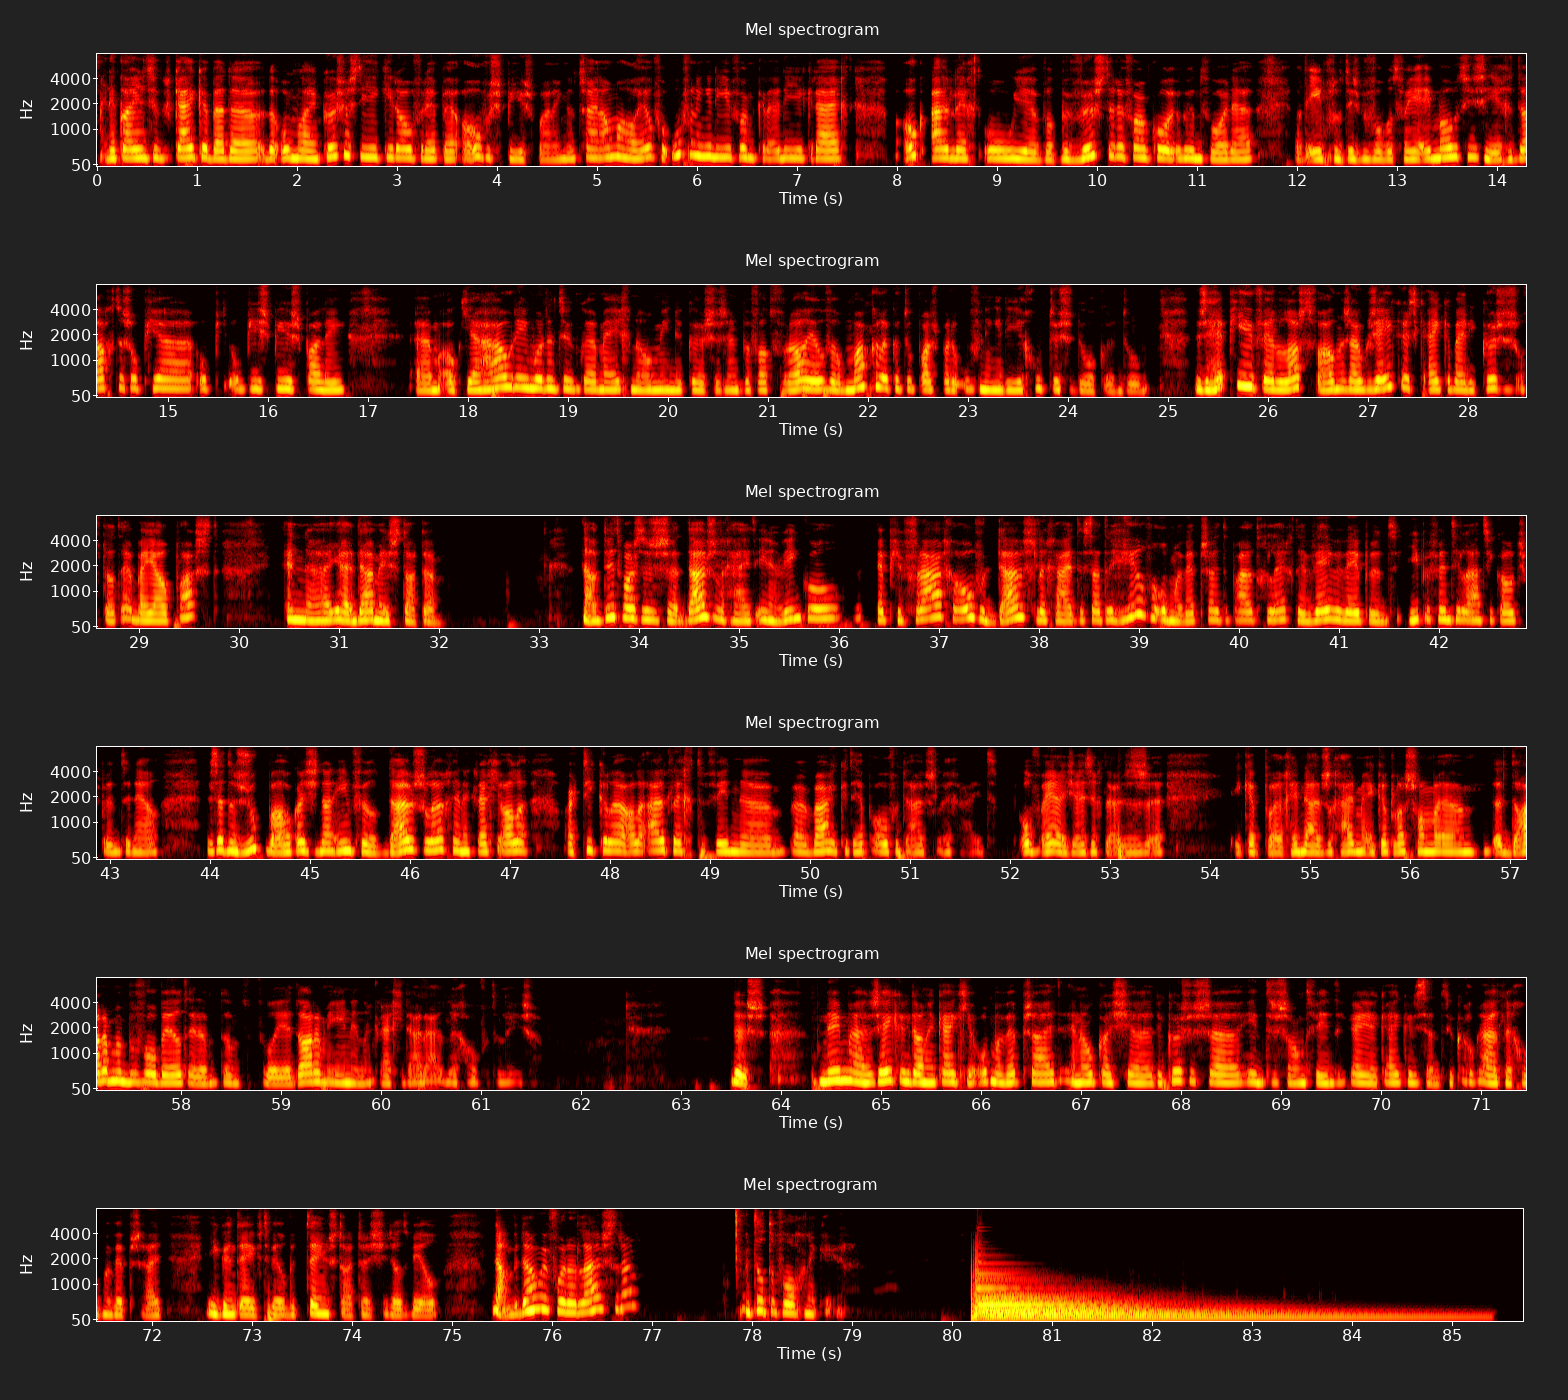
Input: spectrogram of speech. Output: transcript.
En dan kan je natuurlijk kijken bij de, de online cursus die ik hierover heb, hè, over spierspanning. Dat zijn allemaal al heel veel oefeningen die je, van, die je krijgt. Maar ook uitlegt hoe je wat bewuster ervan kunt worden. Wat invloed is bijvoorbeeld van je emoties en je gedachten op je, op, op je spierspanning. Um, ook je houding wordt natuurlijk uh, meegenomen in de cursus. En het bevat vooral heel veel makkelijke toepasbare oefeningen die je goed tussendoor kunt doen. Dus heb je hier veel last van, dan zou ik zeker eens kijken bij die cursus of dat hè, bij jou past. En uh, ja, daarmee starten. Nou, dit was dus uh, duizeligheid in een winkel. Heb je vragen over duizeligheid? Er staat er heel veel op mijn website op uitgelegd. www.hyperventilatiecoach.nl Er staat een zoekbalk. Als je dan invult duizelig en dan krijg je alle artikelen, alle uitleg te vinden uh, waar ik het heb over duizeligheid. Of als jij zegt, dus, ik heb geen duizeligheid, maar ik heb last van de darmen bijvoorbeeld. En dan, dan vul je darm in en dan krijg je daar de uitleg over te lezen. Dus neem uh, zeker dan een kijkje op mijn website. En ook als je de cursus uh, interessant vindt, kan je kijken. Er staat natuurlijk ook uitleg op mijn website. Je kunt eventueel meteen starten als je dat wil. Nou, bedankt weer voor het luisteren. En tot de volgende keer.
